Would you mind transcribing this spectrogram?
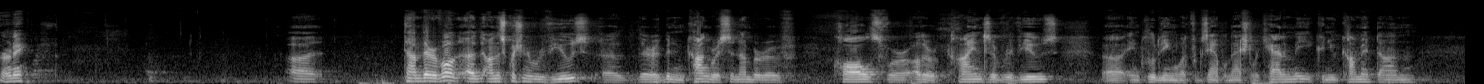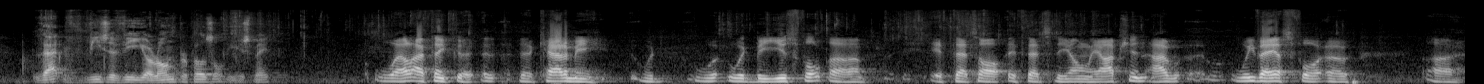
Ernie? Tom, there have, al- uh, on this question of reviews, uh, there have been in Congress a number of calls for other kinds of reviews, uh, including, like, for example, National Academy. Can you comment on that vis-à-vis your own proposal you just made? Well, I think uh, the academy would, would be useful uh, if that's all, if that's the only option. I, we've asked for a, a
